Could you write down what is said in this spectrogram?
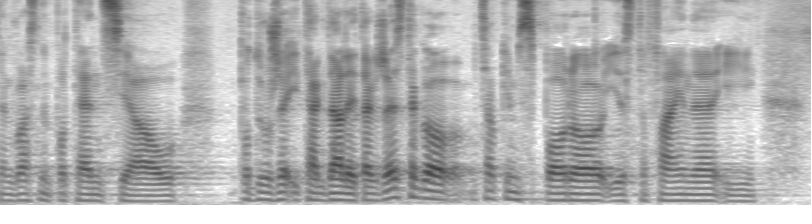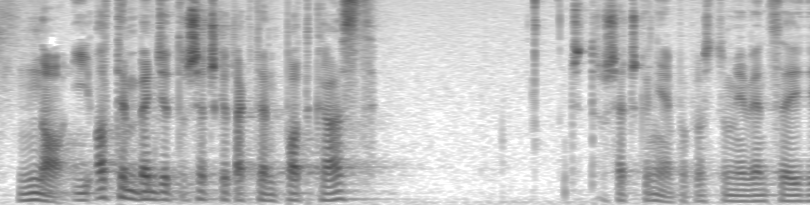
ten własny potencjał, podróże i tak dalej. Także jest tego całkiem sporo jest to fajne i no i o tym będzie troszeczkę tak ten podcast. Czy troszeczkę nie, po prostu mniej więcej,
